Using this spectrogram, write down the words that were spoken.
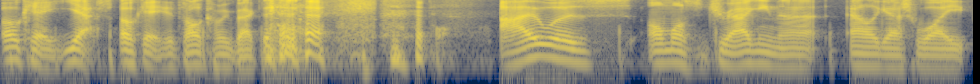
Okay. Yes. Okay. It's all coming back to me. I was almost dragging that Allagash White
